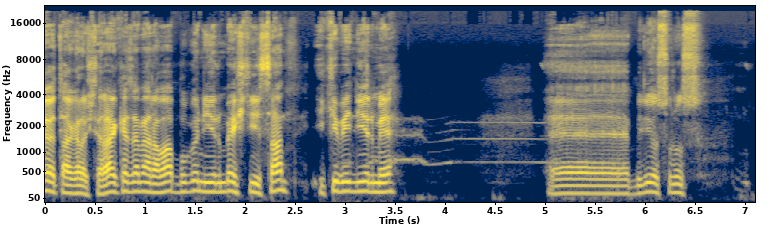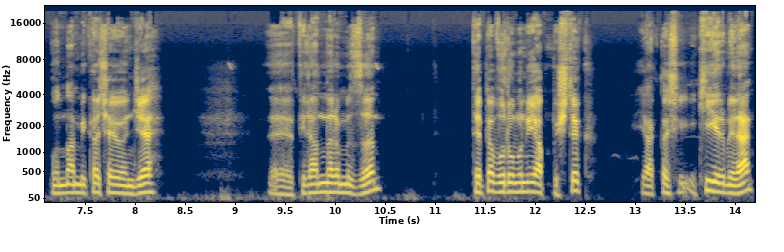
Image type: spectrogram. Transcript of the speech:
Evet arkadaşlar herkese merhaba. Bugün 25 Nisan 2020. Ee, biliyorsunuz bundan birkaç ay önce e, planlarımızın tepe vurumunu yapmıştık. Yaklaşık 2.20'den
